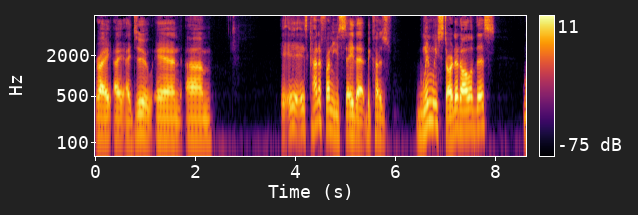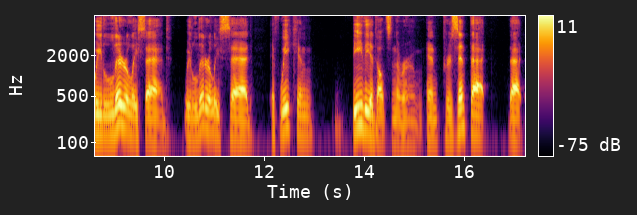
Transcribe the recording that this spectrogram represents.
right? I, I, do. And um, it, it's kind of funny you say that because when we started all of this, we literally said, we literally said, if we can be the adults in the room and present that that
